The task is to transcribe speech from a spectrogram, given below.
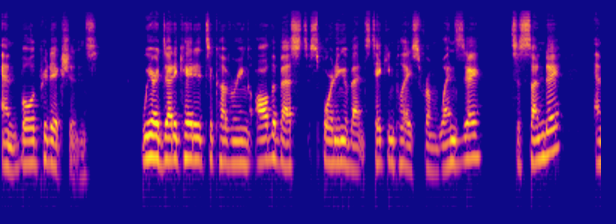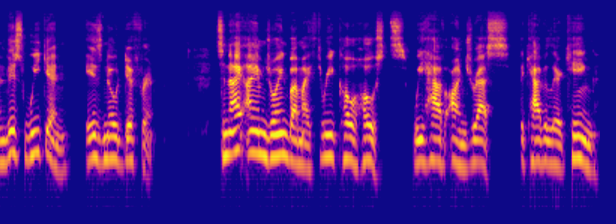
and bold predictions. We are dedicated to covering all the best sporting events taking place from Wednesday to Sunday, and this weekend is no different. Tonight, I am joined by my three co hosts. We have Andres, the Cavalier King,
